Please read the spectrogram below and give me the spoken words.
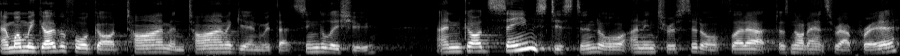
And when we go before God time and time again with that single issue, and God seems distant or uninterested or flat out does not answer our prayer,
